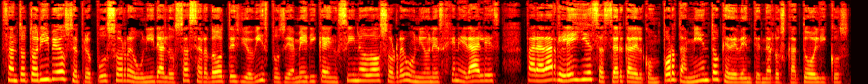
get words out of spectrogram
Santo Toribio se propuso reunir a los sacerdotes y obispos de América en sínodos o reuniones generales para dar leyes acerca del comportamiento que deben tener los católicos.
